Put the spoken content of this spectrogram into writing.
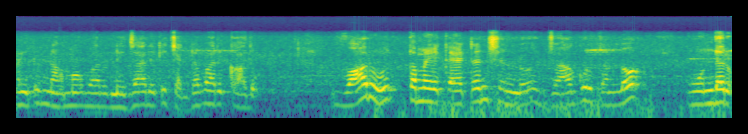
అంటున్నామో వారు నిజానికి చెడ్డవారు కాదు. వారు తమ యొక్క అటెన్షన్లో జాగృతంలో ఉండరు.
